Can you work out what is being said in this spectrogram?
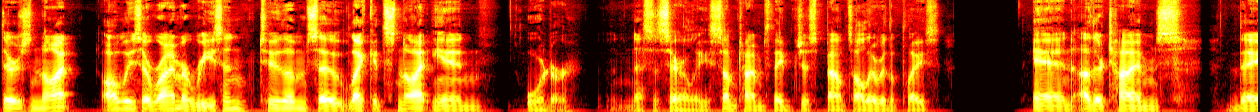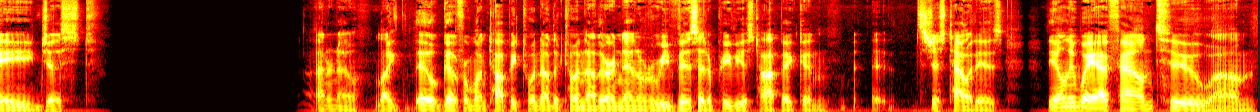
there's not always a rhyme or reason to them. So, like, it's not in order necessarily. Sometimes they just bounce all over the place, and other times they just I don't know, like it'll go from one topic to another to another, and then it'll revisit a previous topic, and it's just how it is. The only way I've found to um,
